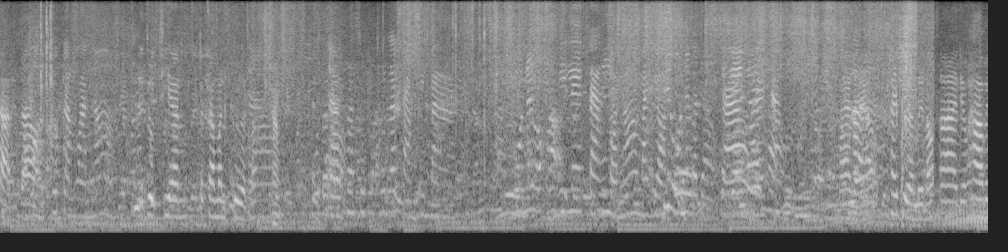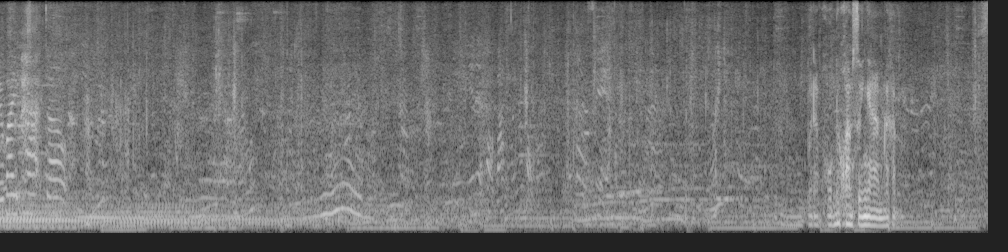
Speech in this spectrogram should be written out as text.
จันทร์เจ้าชุดกลางวันเนาะเดี๋ยวจุดเทียนประจำวันเกิดเนาะครับ เป็นตลาดค่าชุดละชุดละสามสิบบาท มีเลขตังค์ก่อนเนาะมาหยอดตู้เจ้าได้ค่ะมาแล้วให้เผื่อเลยเนาะได้เดี๋ยวพาไปไหว้พระเจ้าครับอืมประดับโคมด้วยความสวยงามนะครับ แส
